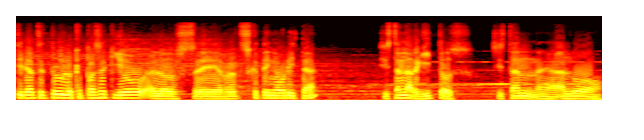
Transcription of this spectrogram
tirarte tú? Lo que pasa que yo, los eh, relatos que tengo ahorita, si están larguitos, si están eh, algo,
